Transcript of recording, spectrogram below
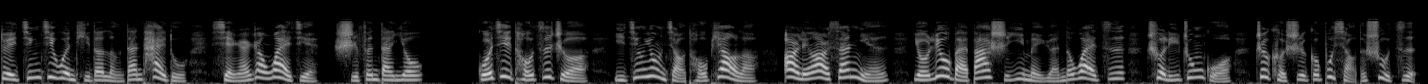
对经济问题的冷淡态度，显然让外界十分担忧。国际投资者已经用脚投票了，二零二三年有六百八十亿美元的外资撤离中国，这可是个不小的数字。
